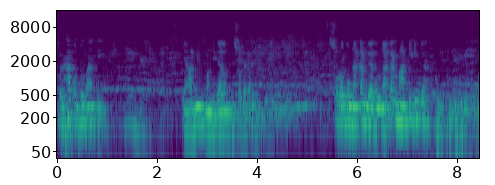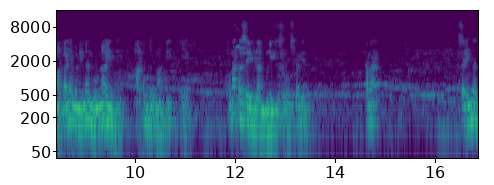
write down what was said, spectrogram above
berhak untuk mati. Yang amin cuma di dalam ini saudara. Saudara gunakan gak gunakan mati juga. Makanya mendingan gunain hak untuk mati. Ya. Kenapa saya bilang begitu saudara sekalian? Karena saya ingat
